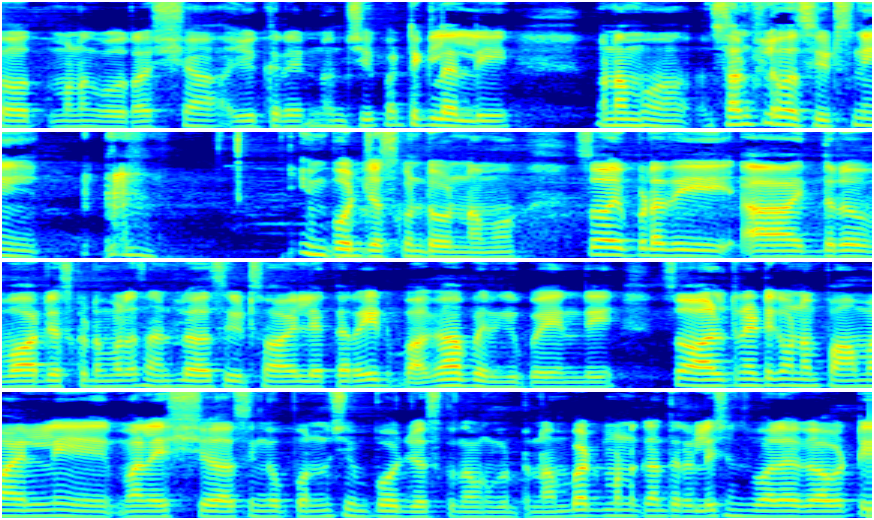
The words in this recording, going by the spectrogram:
సౌత్ మనకు రష్యా యుక్రెయిన్ నుంచి పర్టికులర్లీ మనము సన్ఫ్లవర్ సీడ్స్ని ఇంపోర్ట్ చేసుకుంటూ ఉన్నాము. సో ఇప్పుడు అది ఆ ఇద్దరు వార్ చేసుకోవడం వల్ల సన్ఫ్లవర్ సీడ్స్ ఆయిల్ యొక్క రేట్ బాగా పెరిగిపోయింది. సో ఆల్టర్నేట్గా మనం పామ్ ఆయిల్ని మలేషియా సింగపూర్ నుంచి ఇంపోర్ట్ చేసుకుందాం అనుకుంటున్నాం. బట్ మనకు అంత రిలేషన్స్ బాగాలేదు కాబట్టి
